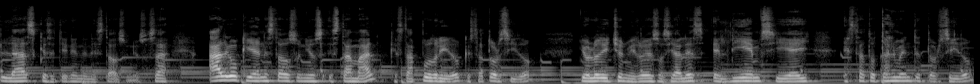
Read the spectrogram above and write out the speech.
las que se tienen en Estados Unidos. O sea, algo que ya en Estados Unidos está mal, que está podrido, que está torcido. Yo lo he dicho en mis redes sociales, el DMCA está totalmente torcido.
